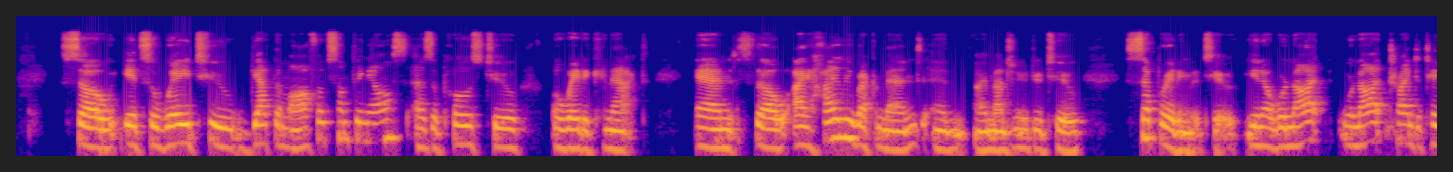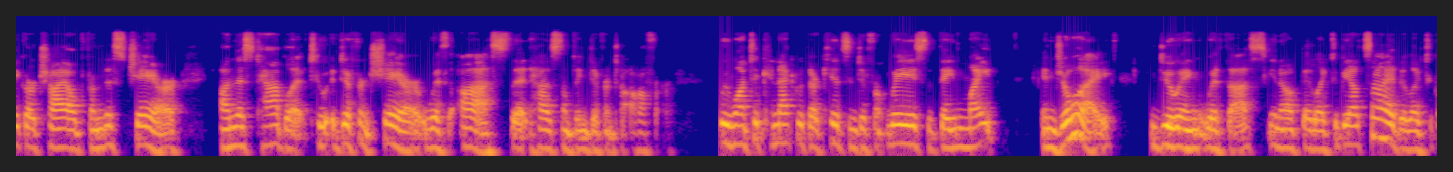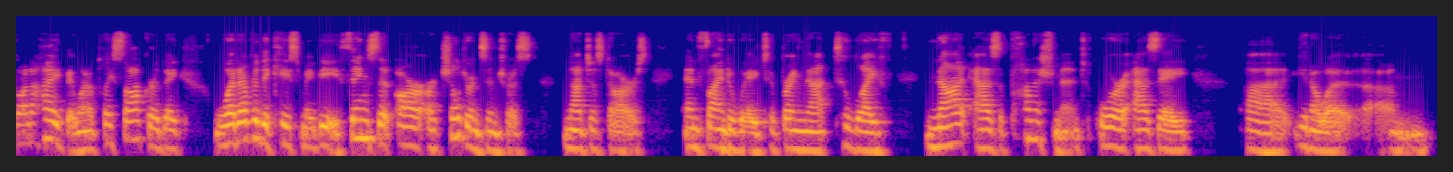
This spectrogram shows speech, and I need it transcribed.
So it's a way to get them off of something else as opposed to a way to connect. And so I highly recommend, and I imagine you do too, separating the two. You know, we're not we're not trying to take our child from this chair on this tablet to a different chair with us that has something different to offer. We want to connect with our kids in different ways that they might enjoy doing with us. You know, if they like to be outside, they like to go on a hike, they want to play soccer, they whatever the case may be, things that are our children's interests, not just ours, and find a way to bring that to life, not as a punishment or as a, uh, you know, a, um,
